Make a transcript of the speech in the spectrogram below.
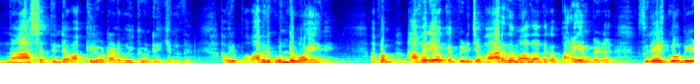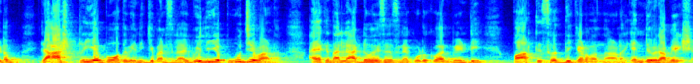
നാശത്തിന്റെ വക്കിലോട്ടാണ് പോയിക്കൊണ്ടിരിക്കുന്നത്. അവർ അവർ കൊണ്ടുപോയേനെ. അപ്പം അവരെയൊക്കെ പിടിച്ച് ഭാരതമാത എന്നൊക്കെ പറയുമ്പോൾ സുരേഷ് ഗോപിയുടെ രാഷ്ട്രീയ ബോധം എനിക്ക് മനസ്സിലായി. വലിയ പൂജ്യമാണ്. അയാൾക്ക് നല്ല അഡ്വൈസേഴ്സിനെ കൊടുക്കുവാൻ വേണ്ടി പാർട്ടി ശ്രദ്ധിക്കണമെന്നാണ് എന്റെ ഒരു അപേക്ഷ.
